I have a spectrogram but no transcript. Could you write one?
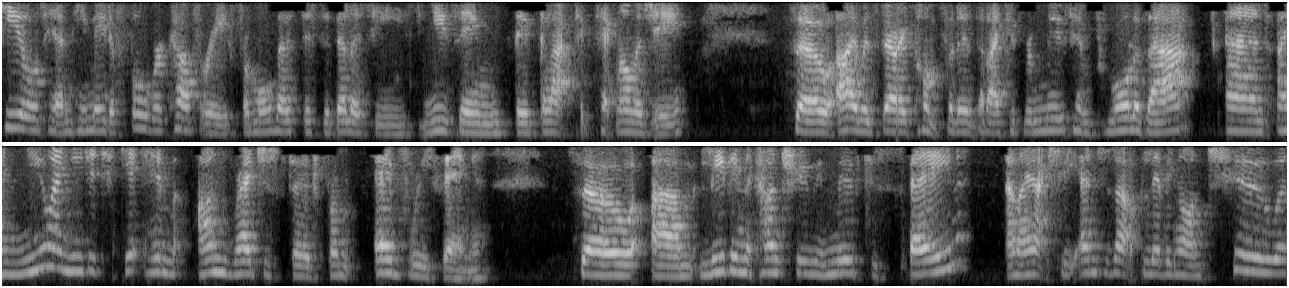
healed him. He made a full recovery from all those disabilities using the galactic technology. So I was very confident that I could remove him from all of that. And I knew I needed to get him unregistered from everything. So um, leaving the country, we moved to Spain, and I actually ended up living on two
